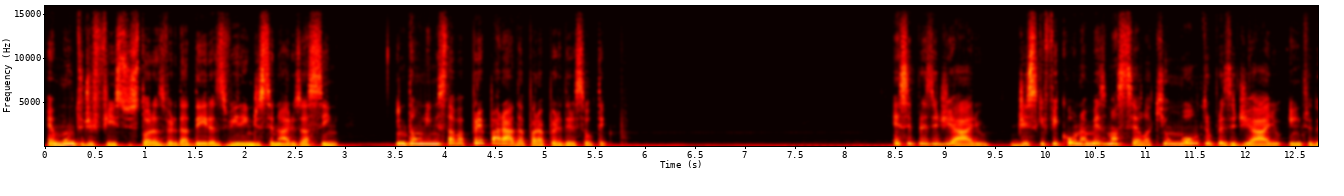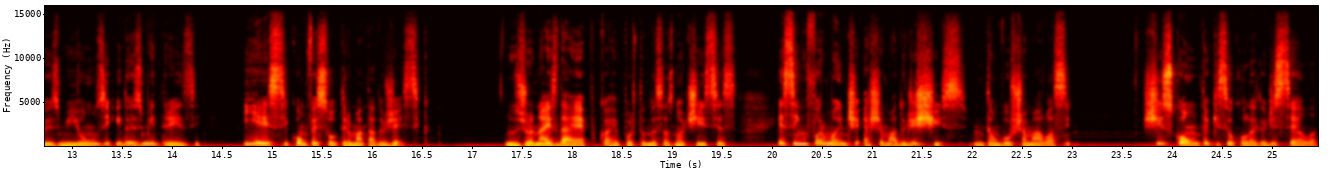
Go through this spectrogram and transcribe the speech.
É muito difícil histórias verdadeiras virem de cenários assim, então Lynn estava preparada para perder seu tempo. Esse presidiário diz que ficou na mesma cela que um outro presidiário entre 2011 e 2013, e esse confessou ter matado Jéssica. Nos jornais da época, reportando essas notícias, esse informante é chamado de X, então vou chamá-lo assim. X conta que seu colega de cela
